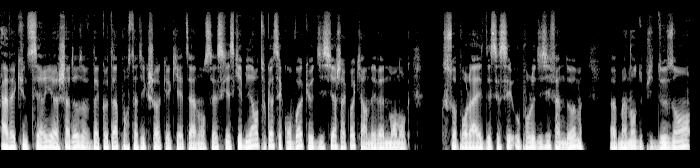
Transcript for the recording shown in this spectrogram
Avec une série euh, Shadows of Dakota pour Static Shock qui a été annoncée. Ce qui, ce qui est bien, en tout cas, c'est qu'on voit que d'ici à chaque fois qu'il y a un événement, donc que ce soit pour la SDCC ou pour le DC Fandom, euh, maintenant depuis deux ans,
